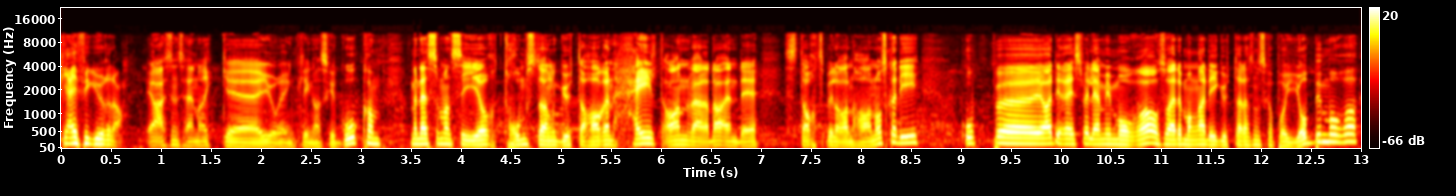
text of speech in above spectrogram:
grei figur i dag. Ja, jeg syns Henrik eh, gjorde egentlig en ganske god kamp. Men det som han sier, Tromsdalen-gutta har en helt annen hverdag enn det startspillerne har. Nå skal de opp eh, Ja, de reiser vel hjem i morgen, og så er det mange av de gutta der som skal på jobb i morgen.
